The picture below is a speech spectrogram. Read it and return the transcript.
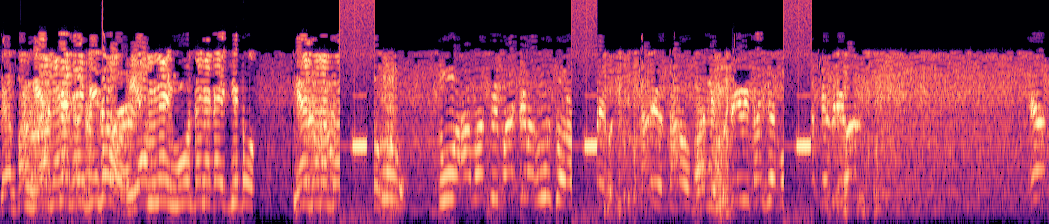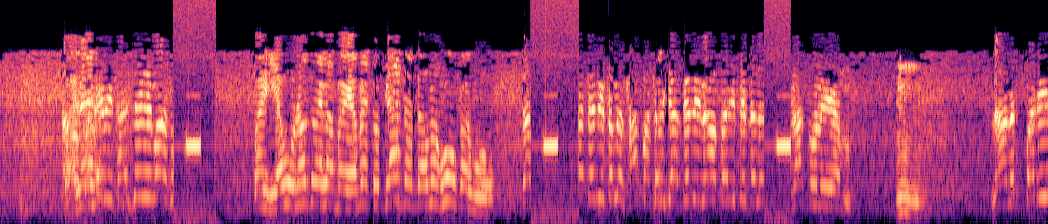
પણ મેં તને કઈ કીધું? એમ નહીં હું તને કઈ કીધું? મેં તને તું આમ આદમી પાર્ટીમાં હું છો? તારી તારો ઘરની બધી એવી થાય છે કેજરીવાલ હે? તારો ઘર એવી થાય છે એ માણસ પણ એવું નતું એલા ભાઈ. અમે તો ગયા હતા તો અમે શું કરવું? તેથી તમે થાપા થઈ ગયા તેથી ના પડી તે તને નાતો નહીં એમ. હમ. ના નથી પડી?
